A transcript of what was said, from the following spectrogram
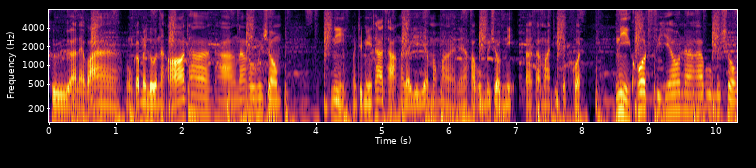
คืออะไรวะผมก็ไม่รู้นะอ๋อท่าทางนะคุณผู้ชม นี่มันจะมีท่าทางให้เราเยอะแยะมากมายเลยนะครับคุณผู้ชมนี่เราสามารถที่จะกดนี่โคตรเฟี้ยวนะครับคุณผู้ชม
